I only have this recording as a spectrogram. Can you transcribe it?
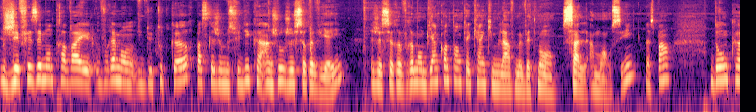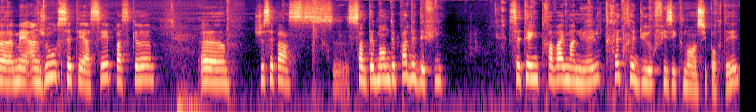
J'ai fait mon travail vraiment du tout cœur parce que je me suis dit qu'un jour je serai vieille je serais vraiment bien content quelqu'un qui me lave mes vêtements sales à moi aussi, n'est-ce pas? Donc, euh, mais un jour, c'était assez parce que, euh, je ne sais pas, ça ne demandait pas de défi. C'était un travail manuel très très dur physiquement à supporter.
